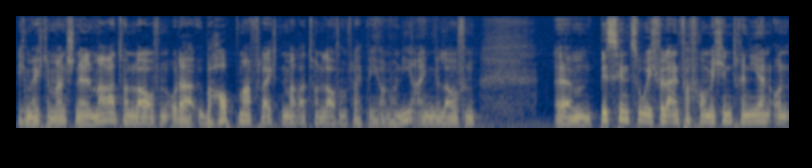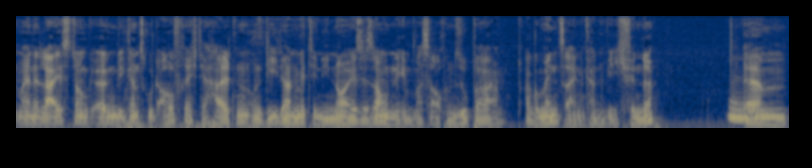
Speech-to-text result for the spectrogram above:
ich möchte mal einen schnellen Marathon laufen oder überhaupt mal vielleicht einen Marathon laufen, vielleicht bin ich auch noch nie eingelaufen, ähm, bis hin zu, ich will einfach vor mich hin trainieren und meine Leistung irgendwie ganz gut aufrechterhalten und die dann mit in die neue Saison nehmen, was auch ein super Argument sein kann, wie ich finde. Mhm. Ähm,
